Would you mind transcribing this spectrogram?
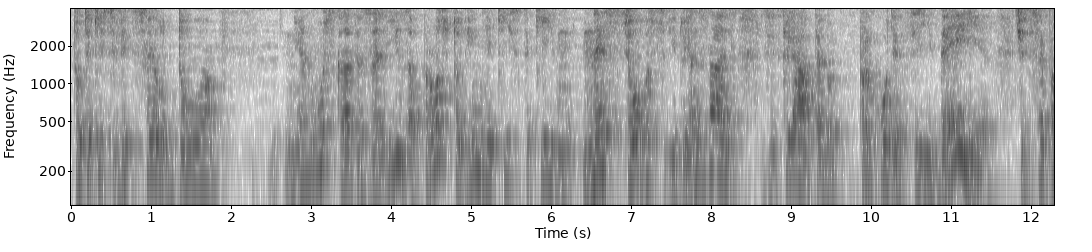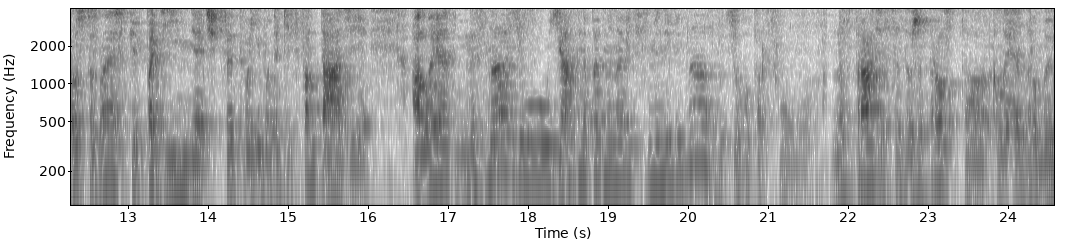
Тут якийсь відсил до. Ну, Я не можу сказати заліза, просто він якийсь такий не з цього світу. Я не знаю, з- звідки у тебе приходять ці ідеї, чи це просто знаєш співпадіння, чи це твої от якісь фантазії. Але не знаю, я б напевно навіть змінив і назву цього парфуму. Насправді все дуже просто. Коли я зробив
